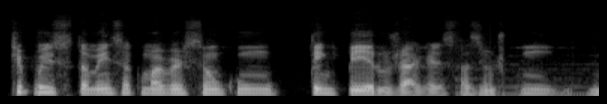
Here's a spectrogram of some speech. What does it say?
Tipo isso também, só que uma versão com tempero já, que eles faziam tipo um, um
